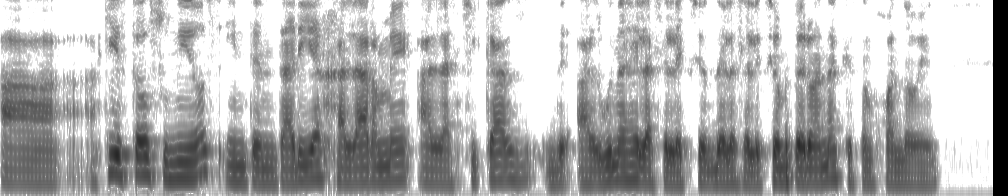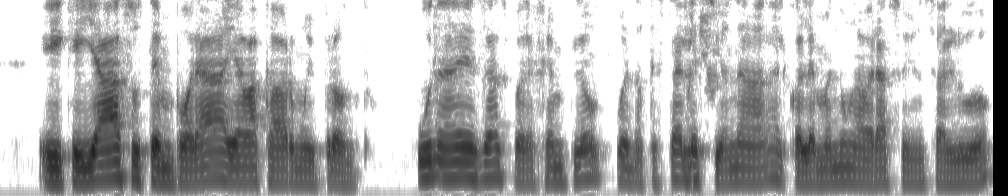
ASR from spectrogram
a, aquí a Estados Unidos, intentaría jalarme a las chicas, de, algunas de la, selección, de la selección peruana que están jugando bien y que ya su temporada ya va a acabar muy pronto. Una de esas, por ejemplo, bueno, que está lesionada, al cual le mando un abrazo y un saludo,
